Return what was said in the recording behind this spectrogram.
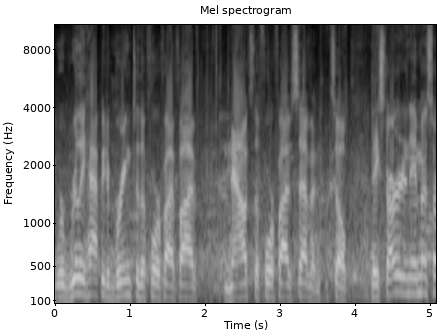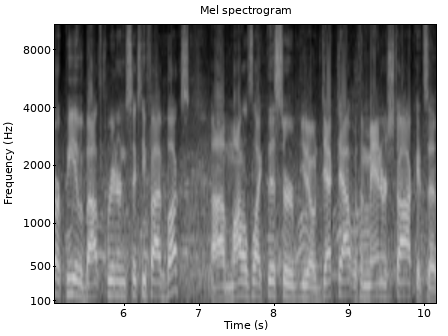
we're really happy to bring to the 455. Now it's the 457. So they started an MSRP of about 365 bucks. Uh, models like this are you know decked out with a Manor stock. It's a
